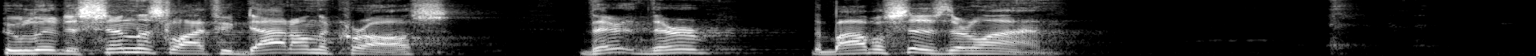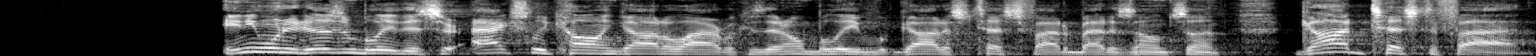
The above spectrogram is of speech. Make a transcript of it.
who lived a sinless life, who died on the cross, they're, they're, the Bible says they're lying. Anyone who doesn't believe this, they're actually calling God a liar because they don't believe what God has testified about his own son. God testified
